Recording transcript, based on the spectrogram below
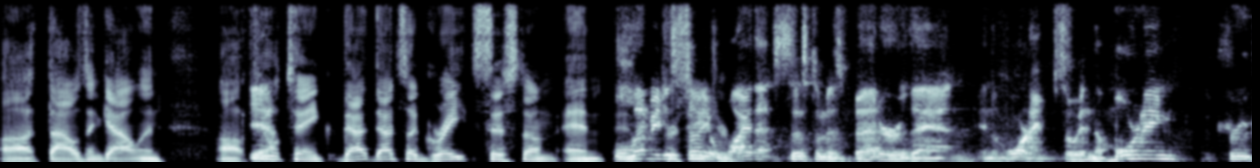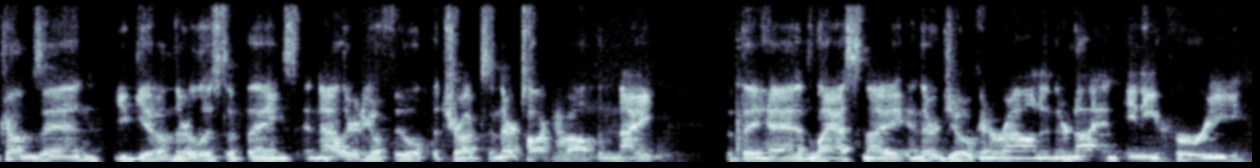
uh, thousand gallon uh, fuel yeah. tank. That that's a great system. And well, and let me just procedure. tell you why that system is better than in the morning. So in the morning, the crew comes in, you give them their list of things, and now they're going to go fill up the trucks, and they're talking about the night that they had last night, and they're joking around, and they're not in any hurry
